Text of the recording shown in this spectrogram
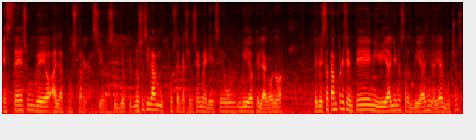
Este es un video a la postergación. ¿sí? Yo no sé si la postergación se merece un video que le haga honor, pero está tan presente en mi vida y en nuestras vidas y en la vida de muchos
